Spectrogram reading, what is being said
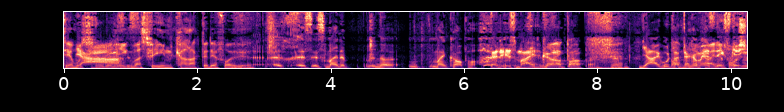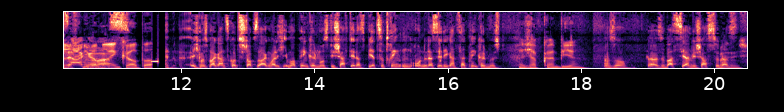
Der muss sich Ja, nur überlegen, was für ihn Charakter der Folge ist. Es, es ist meine, ne, mein Körper. Das ist mein Körper. Ja, gut, da Machen kann wir man jetzt nichts gegen sagen. aber meinen es- Körper. Ich muss mal ganz kurz Stopp sagen, weil ich immer pinkeln muss. Wie schafft ihr das, Bier zu trinken, ohne dass ihr die ganze Zeit pinkeln müsst? Ich habe kein Bier. Also, äh, Sebastian, wie schaffst du das? Weiß nicht.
